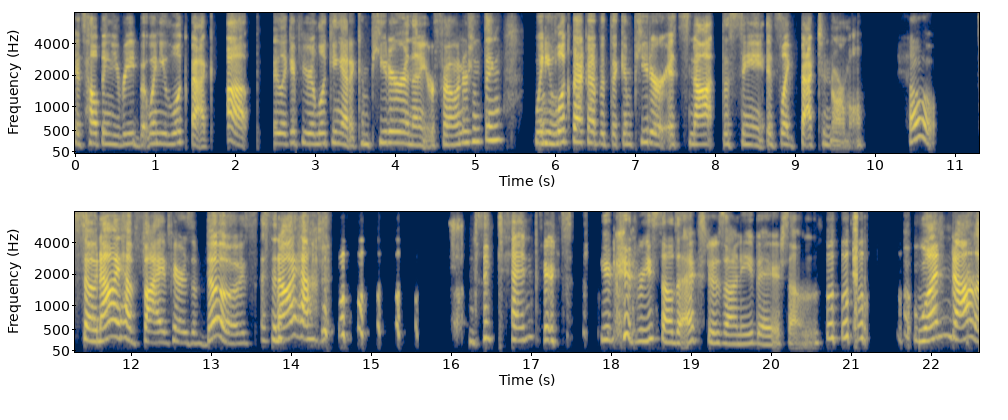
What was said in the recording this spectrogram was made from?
it's helping you read. But when you look back up, like if you're looking at a computer and then at your phone or something, when you Mhm. look back up at the computer, it's not the same. It's like back to normal. Oh, So now I have five pairs of those. So now I have like 10 pairs. you could resell the extras on eBay or something. One dollar.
